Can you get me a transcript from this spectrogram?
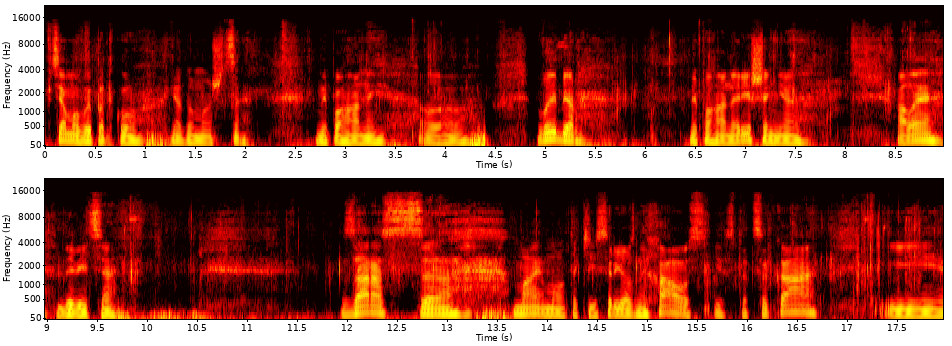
в цьому випадку, я думаю, що це непоганий е, вибір, непогане рішення. Але дивіться, зараз е, маємо такий серйозний хаос із ТЦК і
